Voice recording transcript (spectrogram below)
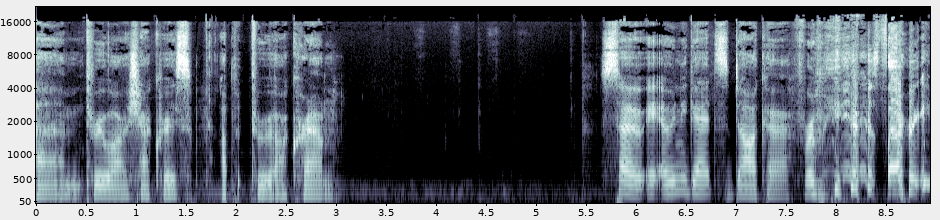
um, through our chakras, up through our crown. So it only gets darker from here. Sorry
